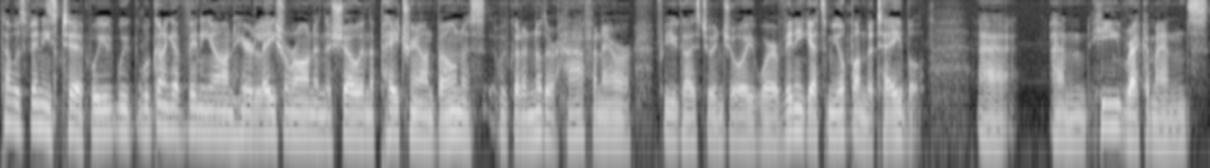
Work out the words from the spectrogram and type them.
That was Vinny's tip. We, we we're going to get Vinny on here later on in the show in the Patreon bonus. We've got another half an hour for you guys to enjoy, where Vinny gets me up on the table, uh, and he recommends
